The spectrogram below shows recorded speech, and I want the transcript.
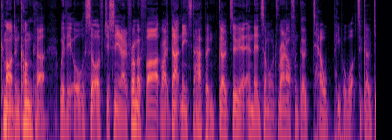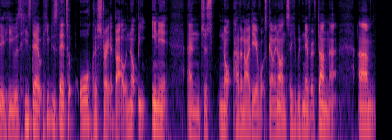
command and conquer with it all. Sort of just you know from afar, right? That needs to happen. Go do it, and then someone would run off and go tell people what to go do. He was he's there. He was there to orchestrate a battle, not be in it and just not have an idea of what's going on. So he would never have done that. Um,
